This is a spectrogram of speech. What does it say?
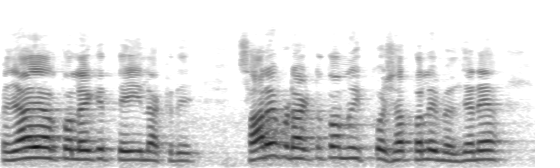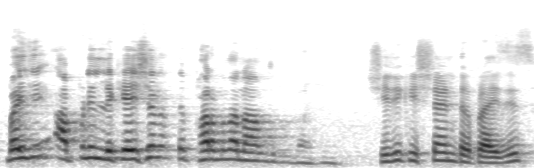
50000 ਤੋਂ ਲੈ ਕੇ 23 ਲੱਖ ਦੇ ਸਾਰੇ ਪ੍ਰੋਡਕਟ ਤੁਹਾਨੂੰ ਇੱਕੋ ਛੱਤ ਥੱਲੇ ਮਿਲ ਜਾਣੇ ਆ। ਬਾਈ ਜੀ ਆਪਣੀ ਲੋਕੇਸ਼ਨ ਤੇ ਫਰਮ ਦਾ ਨਾਮ ਜ਼ਰੂਰ ਦੱਸ ਦਿਓ। Shri Krishna enterprises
